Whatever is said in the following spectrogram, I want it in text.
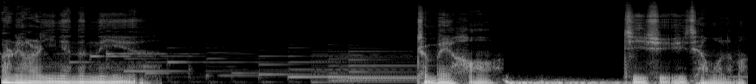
二零二一年的你，准备好继续遇见我了吗？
